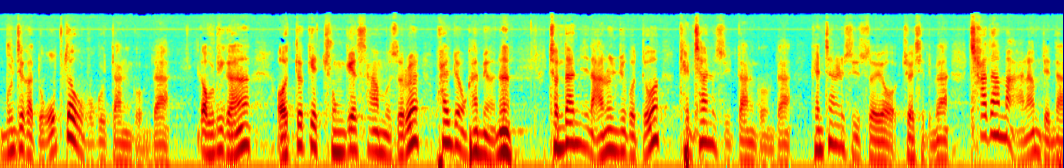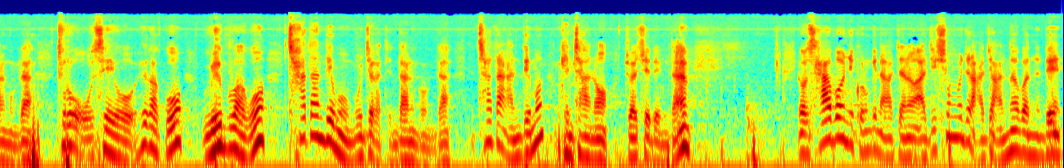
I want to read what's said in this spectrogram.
문제가 또 없다고 보고 있다는 겁니다. 그러니까 우리가 어떻게 중개사무소를 활용하면은 전단지 나누는 것도 괜찮을 수 있다는 겁니다. 괜찮을 수 있어요. 주하시면 차단만 안 하면 된다는 겁니다. 들어오세요 해갖고 외부하고 차단되면 문제가 된다는 겁니다. 차단 안 되면 괜찮아. 주하셔야 됩니다. 4번이 그런 게 나왔잖아요. 아직 실문제는 아직 안 나와봤는데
